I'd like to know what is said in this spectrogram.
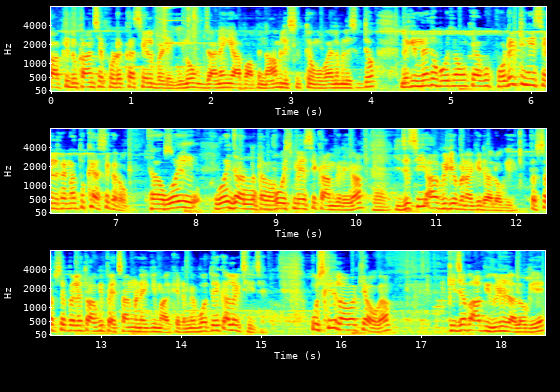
तो आपकी दुकान से प्रोडक्ट का सेल बढ़ेगी। लोग जानेंगे आप वहाँ पे नाम लिख सकते हो मोबाइल नंबर लिख सकते हो लेकिन मैं तो बोल रहा हूँ कि आपको प्रोडक्ट ही नहीं सेल करना तो कैसे करोगे? हाँ वही वही जानना था वो इसमें ऐसे काम करेगा। ही। आप वीडियो बना के डालोगे तो सबसे पहले तो आपकी पहचान बनेगी मार्केट में। वो तो एक अलग चीज़ है। उसके अलावा क्या होगा कि जब आप वीडियो डालोगे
